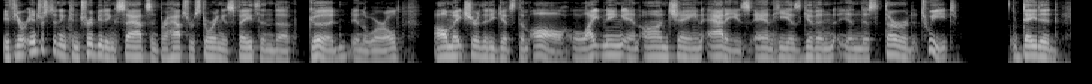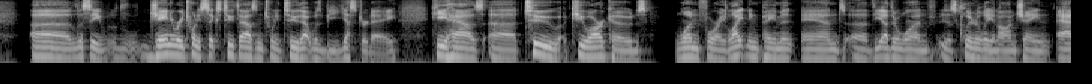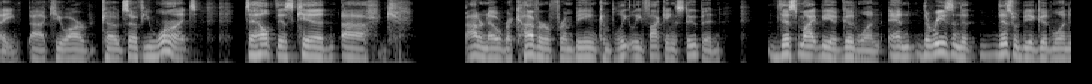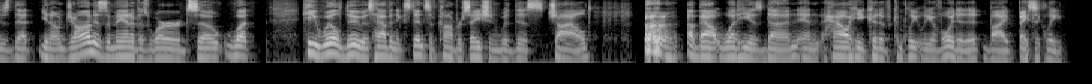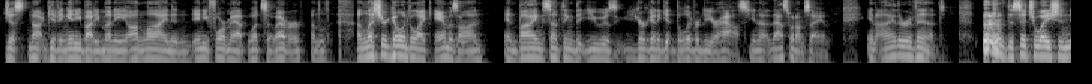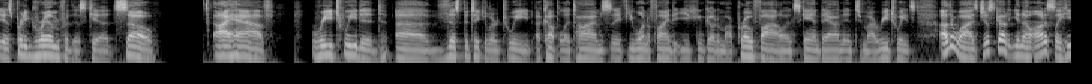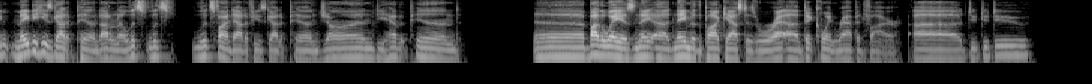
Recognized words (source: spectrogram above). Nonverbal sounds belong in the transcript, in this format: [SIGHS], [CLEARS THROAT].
If you're interested in contributing sats and perhaps restoring his faith in the good in the world, I'll make sure that he gets them all lightning and on chain addies. And he is given in this third tweet, dated, uh, let's see, January 26, 2022, that was be yesterday. He has uh, two QR codes one for a lightning payment and uh, the other one is clearly an on-chain addy uh, qr code so if you want to help this kid uh, I don't know, recover from being completely fucking stupid, this might be a good one. And the reason that this would be a good one is that, you know, John is a man of his word. So what he will do is have an extensive conversation with this child [CLEARS THROAT] about what he has done and how he could have completely avoided it by basically just not giving anybody money online in any format whatsoever unless you're going to like Amazon and buying something that you is you're going to get delivered to your house. You know, that's what I'm saying. In either event, [CLEARS THROAT] the situation is pretty grim for this kid. So, I have retweeted uh, this particular tweet a couple of times. If you want to find it, you can go to my profile and scan down into my retweets. Otherwise, just go to you know. Honestly, he maybe he's got it pinned. I don't know. Let's let's let's find out if he's got it pinned. John, do you have it pinned? Uh, by the way, his na- uh, name of the podcast is Ra- uh, Bitcoin Rapid Fire. Uh, do do do.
